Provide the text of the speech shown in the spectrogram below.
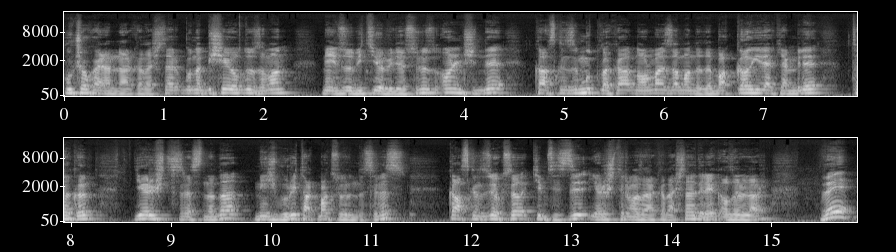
bu çok önemli arkadaşlar. Buna bir şey olduğu zaman mevzu bitiyor biliyorsunuz. Onun için de kaskınızı mutlaka normal zamanda da bakkala giderken bile takın. Yarış sırasında da mecburi takmak zorundasınız. Kaskınız yoksa kimse sizi yarıştırmaz arkadaşlar. Direkt alırlar. Ve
